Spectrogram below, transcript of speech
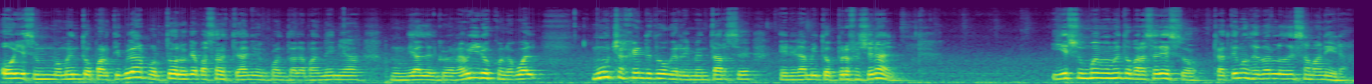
Hoy es un momento particular por todo lo que ha pasado este año en cuanto a la pandemia mundial del coronavirus, con lo cual mucha gente tuvo que reinventarse en el ámbito profesional. Y es un buen momento para hacer eso. Tratemos de verlo de esa manera.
